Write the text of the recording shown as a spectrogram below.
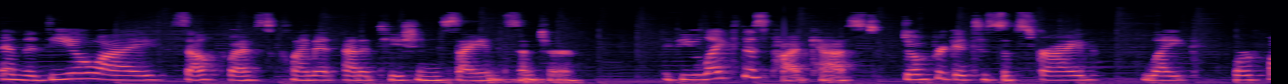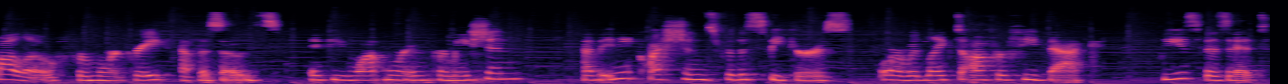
and the DOI Southwest Climate Adaptation Science Center. If you liked this podcast, don't forget to subscribe, like, or follow for more great episodes. If you want more information, have any questions for the speakers, or would like to offer feedback, please visit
